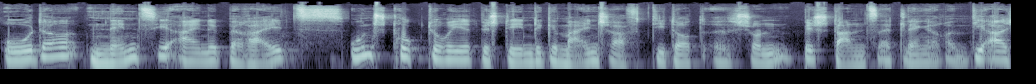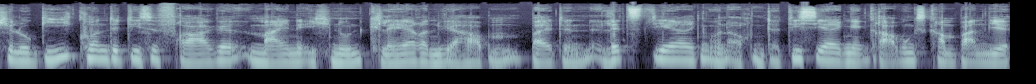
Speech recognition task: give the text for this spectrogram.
oder nennt sie eine bereits unstrukturiert bestehende Gemeinschaft, die dort äh, schon bestand seit längerem. Die Archäologie konnte diese Frage, meine ich, nun klären. Wir haben bei den letztjährigen und auch in der diesjährigen Grabungskampagne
